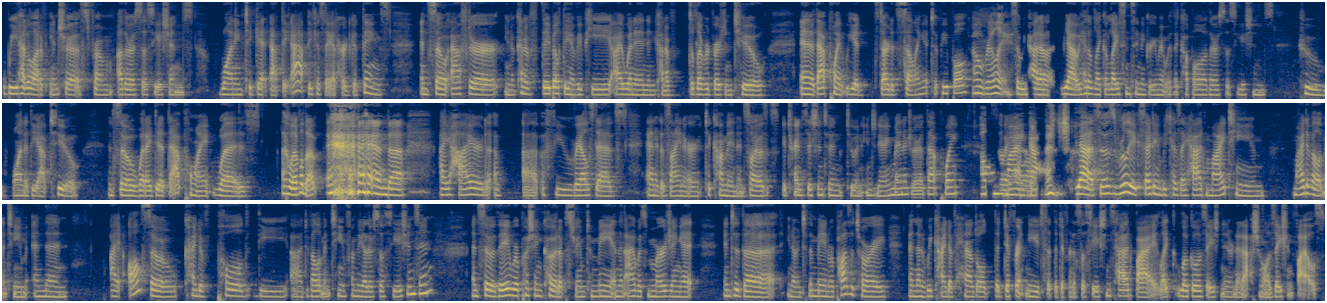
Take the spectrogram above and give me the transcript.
we had a lot of interest from other associations wanting to get at the app because they had heard good things. And so after, you know, kind of they built the MVP, I went in and kind of delivered version 2. And at that point we had started selling it to people. Oh, really? So we had a yeah, we had a, like a licensing agreement with a couple other associations who wanted the app too. And so what I did at that point was I leveled up and uh, I hired a, a, few Rails devs and a designer to come in. And so I was it transitioned to, to an engineering manager at that point. Oh so my had, gosh. Yeah. So it was really exciting because I had my team, my development team, and then I also kind of pulled the uh, development team from the other associations in. And so they were pushing code upstream to me, and then I was merging it into the you know into the main repository and then we kind of handled the different needs that the different associations had by like localization internationalization files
